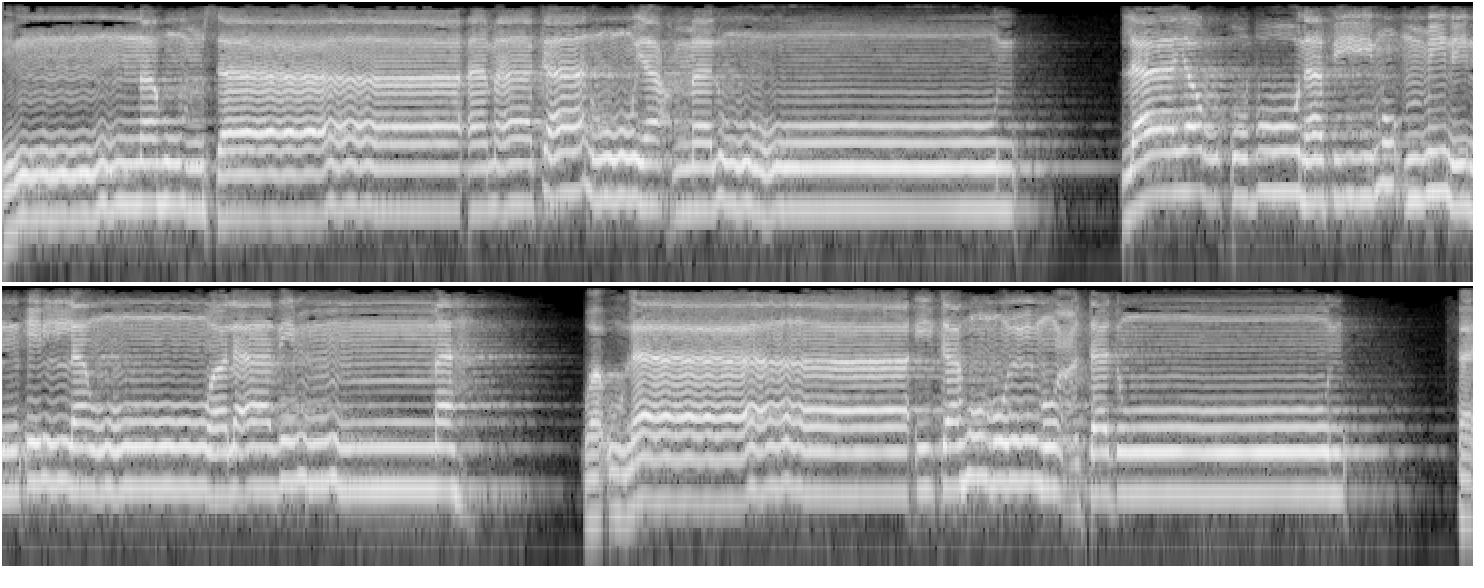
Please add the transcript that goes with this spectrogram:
إنهم ساء ما كانوا يعملون. لا يرقبون في مؤمن إلا ولا ذمة. وأولئك هم المعتدون.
